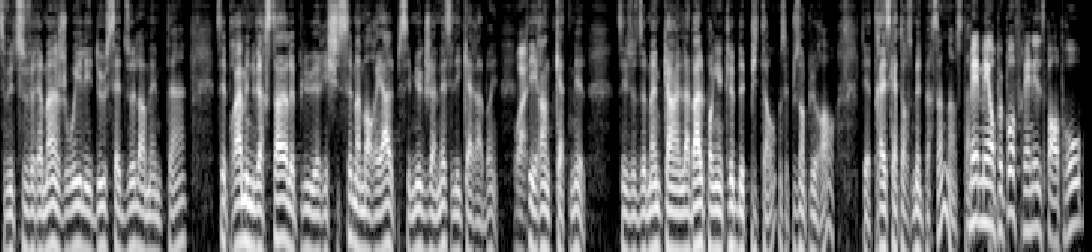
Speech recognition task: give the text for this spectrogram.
Tu veux-tu vraiment jouer les deux cédules en même temps? C'est le programme universitaire le plus richissime à Montréal, puis c'est mieux que jamais, c'est les Carabins. Ouais. Ils rentrent 4000. Tu sais, je veux dire, même quand Laval pogne un club de Python, c'est de plus en plus rare. Il y a 13-14 000 personnes dans le stade. Mais, mais on peut pas freiner le sport pro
